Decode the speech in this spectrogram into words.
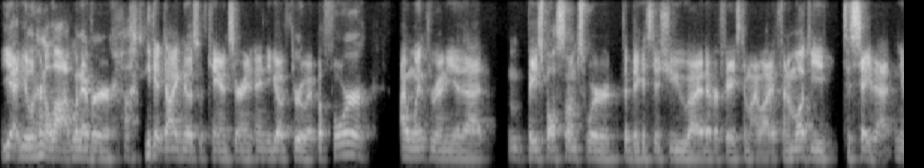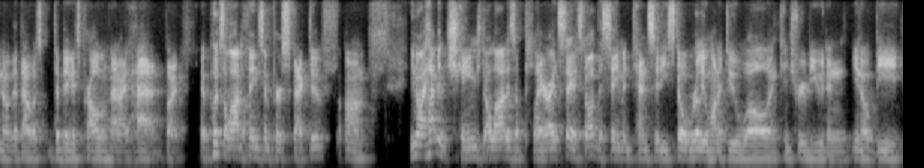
Yeah, you learn a lot whenever you get diagnosed with cancer and, and you go through it. Before I went through any of that, baseball slumps were the biggest issue I had ever faced in my life. And I'm lucky to say that, you know, that that was the biggest problem that I had. But it puts a lot of things in perspective. Um, you know, I haven't changed a lot as a player. I'd say I still have the same intensity, still really want to do well and contribute and, you know, be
